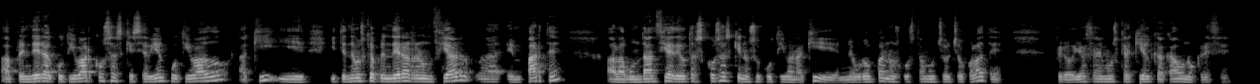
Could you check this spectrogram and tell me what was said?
aprender a cultivar cosas que se habían cultivado aquí y, y tenemos que aprender a renunciar uh, en parte a la abundancia de otras cosas que no se cultivan aquí. En Europa nos gusta mucho el chocolate, pero ya sabemos que aquí el cacao no crece.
